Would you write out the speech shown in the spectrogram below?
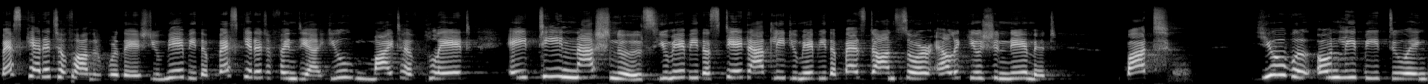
best cadet of Andhra Pradesh, you may be the best cadet of India, you might have played 18 nationals, you may be the state athlete, you may be the best dancer, elocution, name it. But you will only be doing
